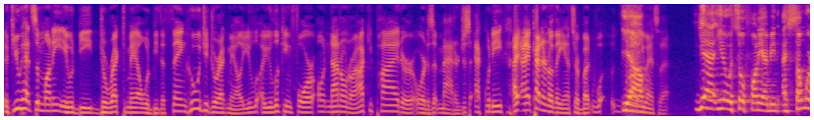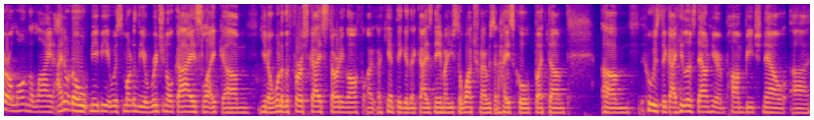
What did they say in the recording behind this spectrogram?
if you had some money it would be direct mail would be the thing. Who would you direct mail? Are you are you looking for non owner occupied or or does it matter? Just equity? I, I kind of know the answer but wh- yeah. you answer that yeah, you know, it's so funny. I mean, somewhere along the line, I don't know, maybe it was one of the original guys, like, um, you know, one of the first guys starting off. I, I, can't think of that guy's name I used to watch when I was in high school, but um, um, who is the guy? He lives down here in Palm Beach now. Uh,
